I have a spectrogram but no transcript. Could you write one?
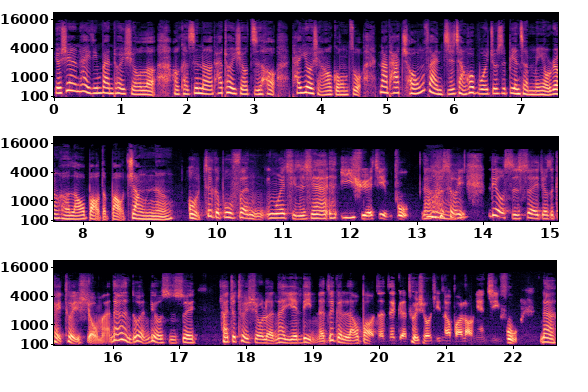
有些人他已经办退休了，哦，可是呢，他退休之后他又想要工作，那他重返职场会不会就是变成没有任何劳保的保障呢？哦，这个部分，因为其实现在 医学进步，然后所以六十岁就是可以退休嘛。嗯、但很多人六十岁他就退休了，那也领了这个劳保的这个退休金、劳保老年给付。那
